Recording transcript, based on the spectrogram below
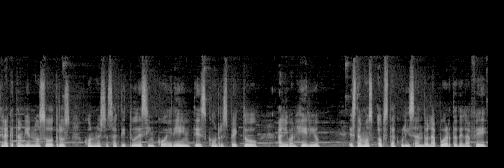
¿Será que también nosotros, con nuestras actitudes incoherentes con respecto al Evangelio, estamos obstaculizando la puerta de la fe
